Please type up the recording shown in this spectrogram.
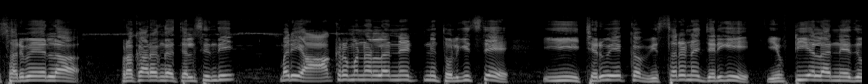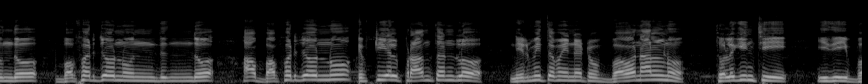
సర్వేల ప్రకారంగా తెలిసింది. మరి ఆ ఆక్రమణలన్నింటినీ తొలగిస్తే ఈ చెరువు యొక్క విస్తరణ జరిగి ఎఫ్టిఎల్ అనేది ఉందో బఫర్ జోన్ ఉందో ఆ బఫర్ జోన్ను ఎఫ్టిఎల్ ప్రాంతంలో నిర్మితమైనటువంటి భవనాలను తొలగించి ఇది బ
